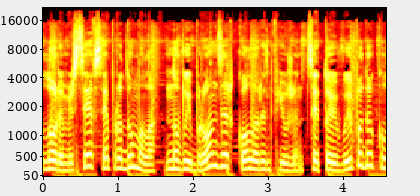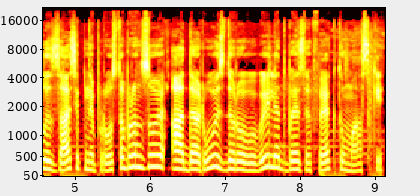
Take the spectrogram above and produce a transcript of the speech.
Лора Мірсе все продумала. Новий бронзер Color Infusion – це той випадок, коли засіб не просто бронзує, а дарує здоровий вигляд без ефекту маски.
